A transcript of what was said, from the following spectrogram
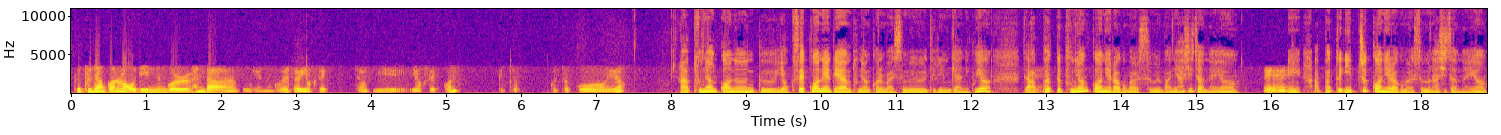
그 분양권을 어디 있는 걸 한다고 그러는 거예요? 저희 역세 저기 역세권 그쪽 그쪽 거예요? 아, 분양권은 그 역세권에 대한 분양권을 말씀을 드리는 게 아니고요. 네. 아파트 분양권이라고 말씀을 많이 하시잖아요. 예, 예. 예, 아파트 입주권이라고 말씀을 하시잖아요.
